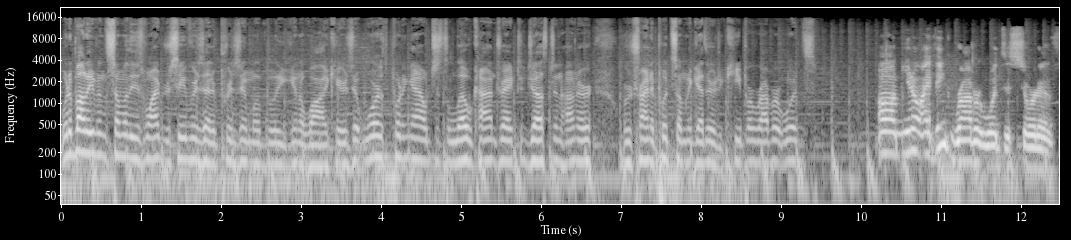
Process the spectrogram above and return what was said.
What about even some of these wide receivers that are presumably going to walk here? Is it worth putting out just a low contract to Justin Hunter or trying to put something together to keep a Robert Woods? Um, you know, I think Robert Woods is sort of,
